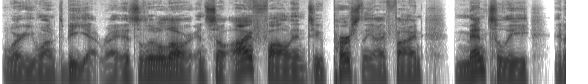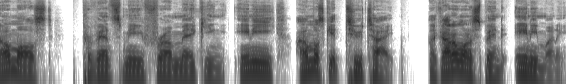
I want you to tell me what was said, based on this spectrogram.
where you want it to be yet, right? It's a little lower. And so I fall into personally, I find mentally it almost prevents me from making any I almost get too tight. Like I don't want to spend any money.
